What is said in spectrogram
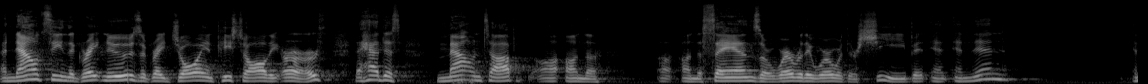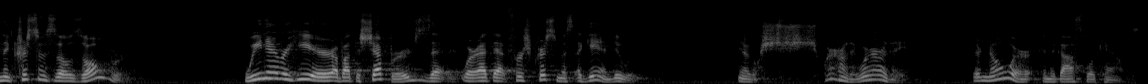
Announcing the great news of great joy and peace to all the earth. They had this mountaintop on the, uh, on the sands or wherever they were with their sheep. And, and, and then and then Christmas goes over. We never hear about the shepherds that were at that first Christmas again, do we? You know, go, shh, where are they? Where are they? They're nowhere in the gospel accounts.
